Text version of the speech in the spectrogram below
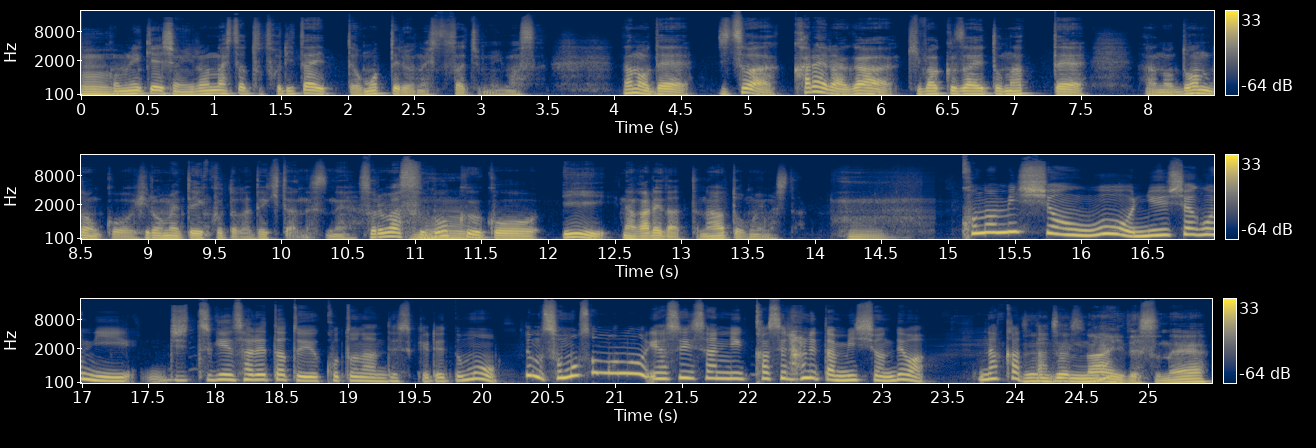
うん、コミュニケーションいろんな人と取りたいって思ってるような人たちもいます。なので実は彼らが起爆剤となってあのどんどんこう広めていくことができたんですね。それはすごくこう、うん、いい流れだったなと思いました。うんこのミッションを入社後に実現されたということなんですけれどもでもそもそもの安井さんに課せられたミッションではなかったんですね。全然ないですね。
